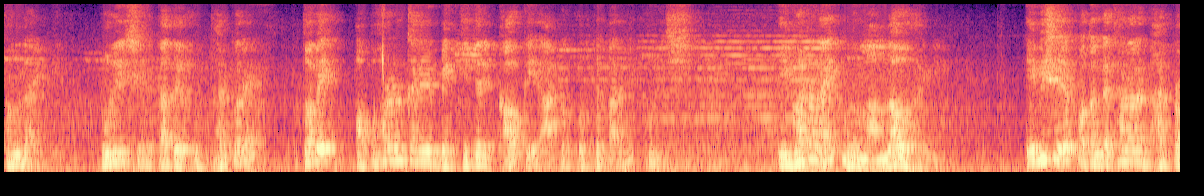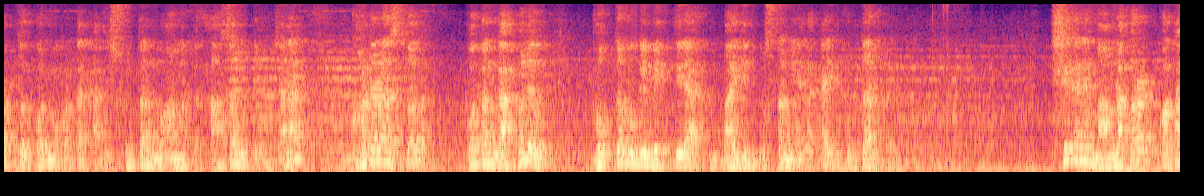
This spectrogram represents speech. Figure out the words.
সন্ধ্যায় পুলিশ তাদের উদ্ধার করে, তবে অপহরণকারীর ব্যক্তিদের কাউকে আটক করতে পারেনি পুলিশ। এই ঘটনায় কোনো মামলাও হয়নি। এ বিষয়ে পতঙ্গা থানার ভারপ্রাপ্ত কর্মকর্তা কাজী সুলতান মোহাম্মদ আসানুদ্দিন জানান, ঘটনাস্থল পতঙ্গা হলেও ভুক্তভোগী ব্যক্তিরা বাইজিদ গোস্বামী এলাকায় উদ্ধার হয়। সেখানে মামলা করার কথা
